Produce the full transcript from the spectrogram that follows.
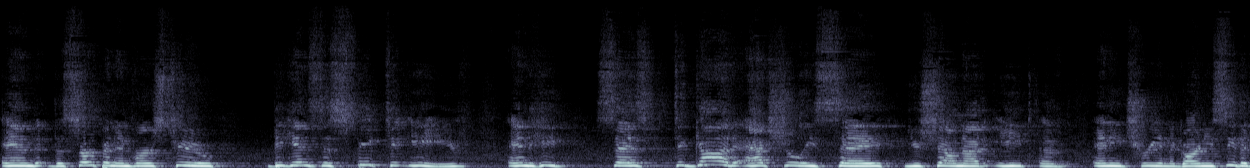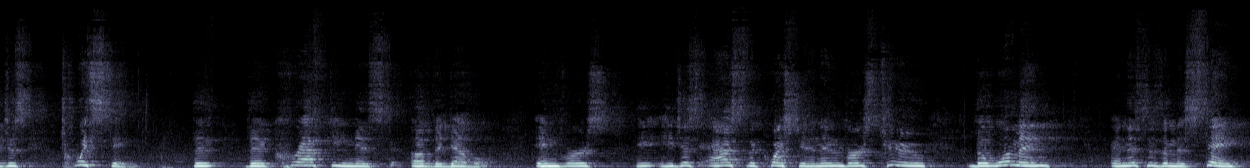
And the serpent in verse 2 begins to speak to Eve, and he says, Did God actually say, You shall not eat of any tree in the garden? You see the just twisting, the, the craftiness of the devil. In verse he, he just asked the question. And then in verse 2, the woman, and this is a mistake,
